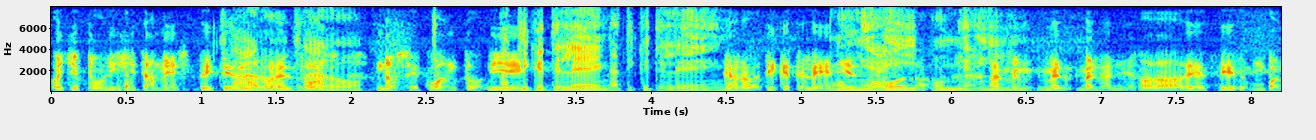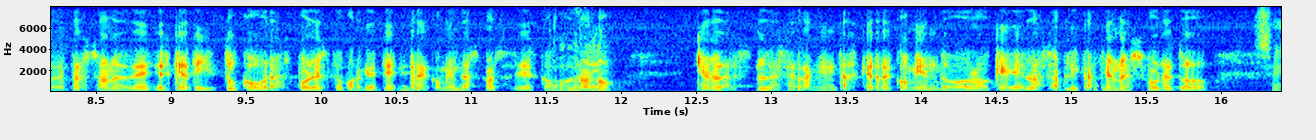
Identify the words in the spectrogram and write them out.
oye, publicítame esto y te doy Claro, por el claro. post no sé cuánto. Y A ti que te leen, a ti que te leen. claro, a ti que te leen y es como... ahí, ponme ahí. A mí me, me lo han llegado a decir un par de personas de, es que a ti tú cobras por esto porque te recomiendas cosas y es como, Hombre. no, no. Yo las, las herramientas que recomiendo, lo que las aplicaciones sobre todo, Sí.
